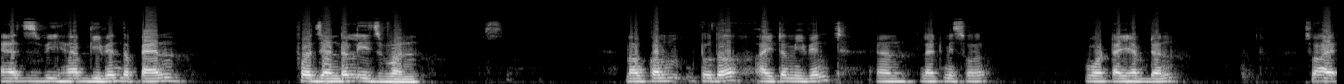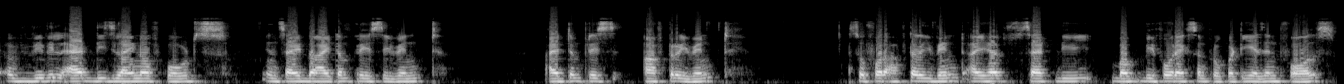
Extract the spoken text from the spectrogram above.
As we have given the pane for general is 1 now come to the item event and let me show what I have done. So I we will add these line of codes inside the item press event item press after event. So for after event I have set the before action property as in false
